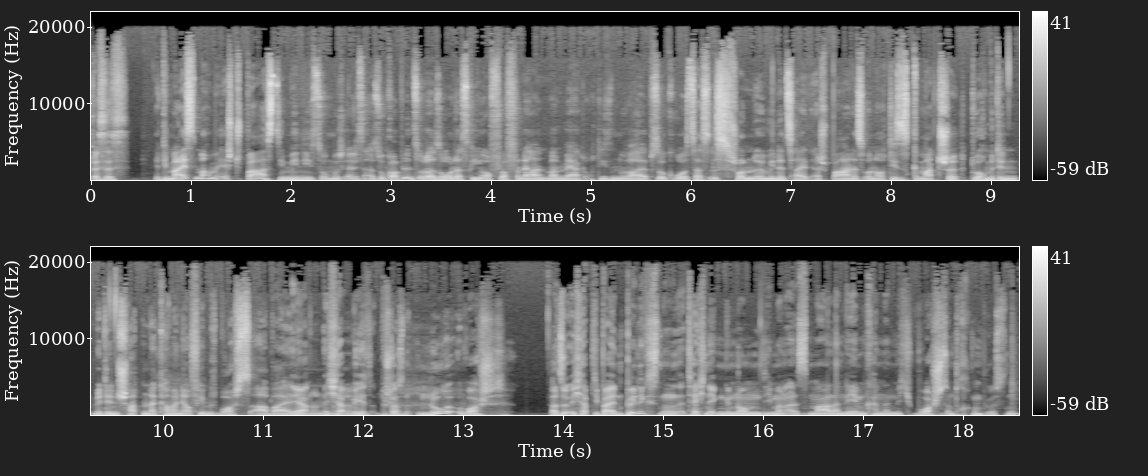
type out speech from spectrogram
Das ist. Ja, die meisten machen mir echt Spaß, die Minis, so muss ich ehrlich sagen. Also Goblins oder so, das ging auch flott von der Hand. Man merkt auch, die sind nur halb so groß. Das ist schon irgendwie eine Zeitersparnis und auch dieses Gematsche, du auch mit den, mit den Schatten, da kann man ja auch viel mit Washs arbeiten. Ja, und, ich habe ähm, mich jetzt beschlossen, nur Wash. Also ich habe die beiden billigsten Techniken genommen, die man als Maler nehmen kann, nämlich Washs und Trockenbürsten.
